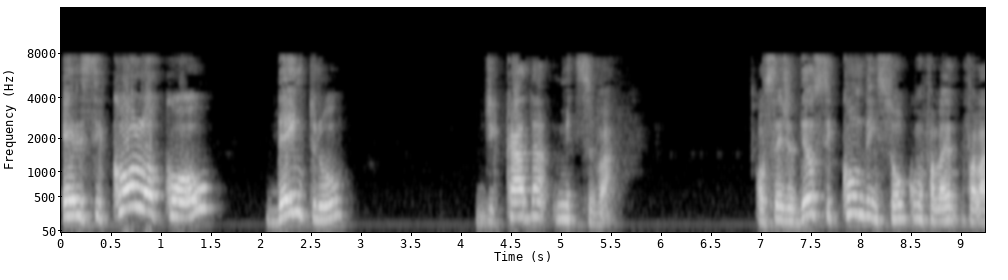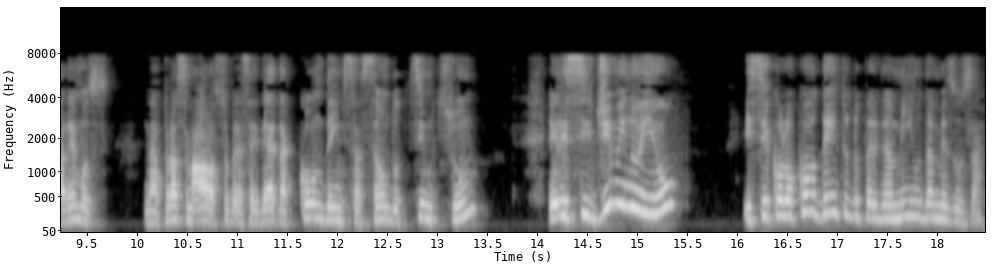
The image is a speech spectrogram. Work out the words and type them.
ele se colocou dentro de cada mitzvah. Ou seja, Deus se condensou, como falaremos na próxima aula sobre essa ideia da condensação do tzimtzum, ele se diminuiu e se colocou dentro do pergaminho da mezuzá.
